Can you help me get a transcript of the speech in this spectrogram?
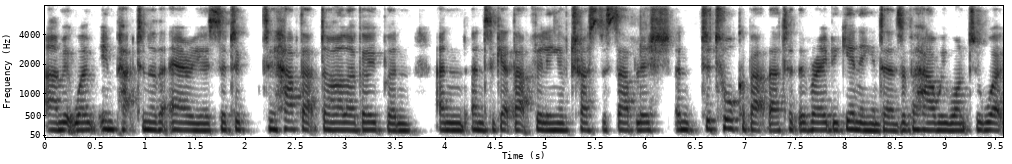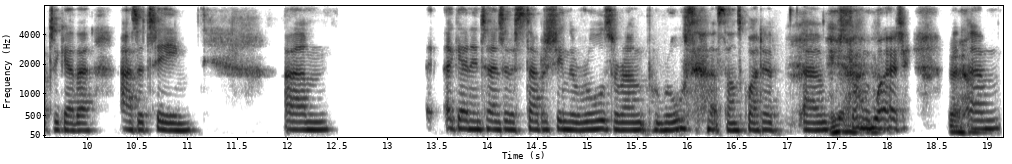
um, it won't impact in other areas. So to to have that dialogue open and and to get that feeling of trust established, and to talk about that at the very beginning in terms of how we want to work together as a team. Um, again, in terms of establishing the rules around rules, that sounds quite a um, yeah. strong word. Yeah. Um,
